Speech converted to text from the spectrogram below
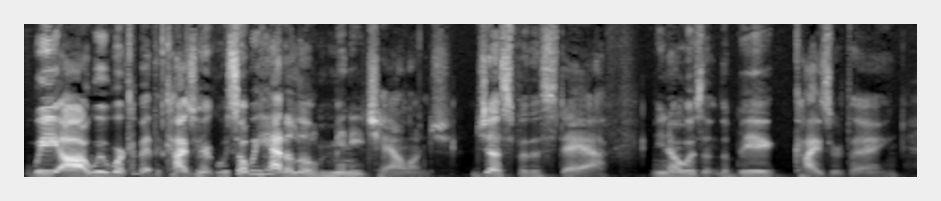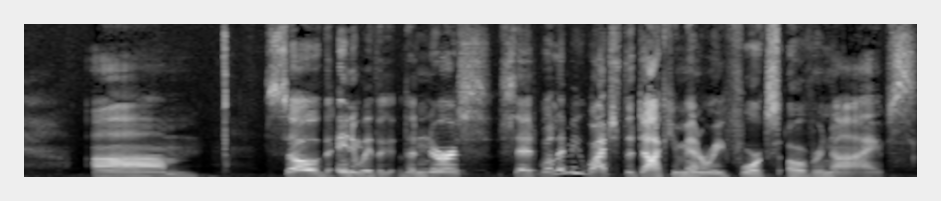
We uh, we work up at the Kaiser headquarters, so we had a little mini challenge just for the staff. You know, it wasn't the big Kaiser thing. Um, so the, anyway, the, the nurse said, "Well, let me watch the documentary Forks Over Knives,"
